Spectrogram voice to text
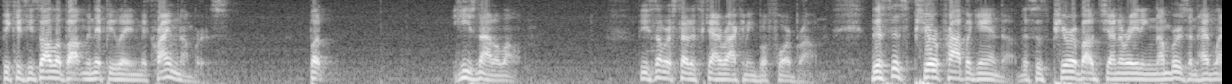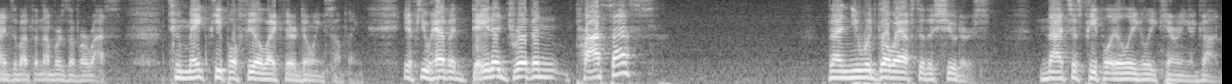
because he's all about manipulating the crime numbers. But he's not alone. These numbers started skyrocketing before Brown. This is pure propaganda. This is pure about generating numbers and headlines about the numbers of arrests to make people feel like they're doing something. If you have a data driven process, then you would go after the shooters, not just people illegally carrying a gun.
